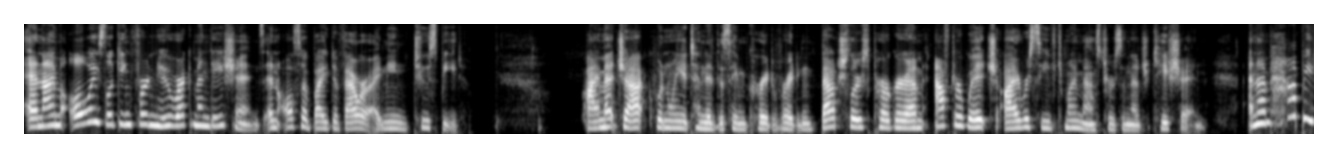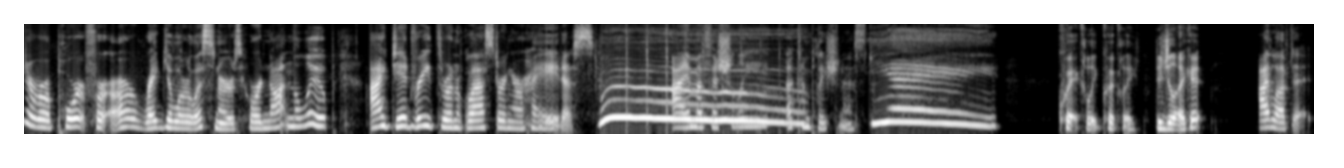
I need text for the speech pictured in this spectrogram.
and I'm always looking for new recommendations. And also by devour, I mean two speed. I met Jack when we attended the same creative writing bachelor's program, after which I received my master's in education. And I'm happy to report for our regular listeners who are not in the loop, I did read Throne of Glass during our hiatus. Woo! I am officially a completionist. Yay! Quickly, quickly. Did you like it? I loved it.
